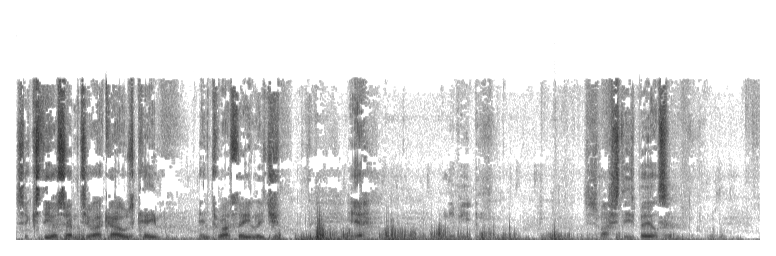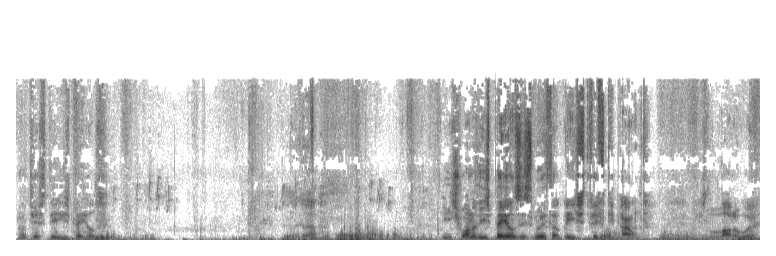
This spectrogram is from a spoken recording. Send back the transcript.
60 or 70 of our cows came into our silage here, and they've eaten, smashed these bales. Not just these bales. Look at that. Each one of these bales is worth at least £50. There's a lot of work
